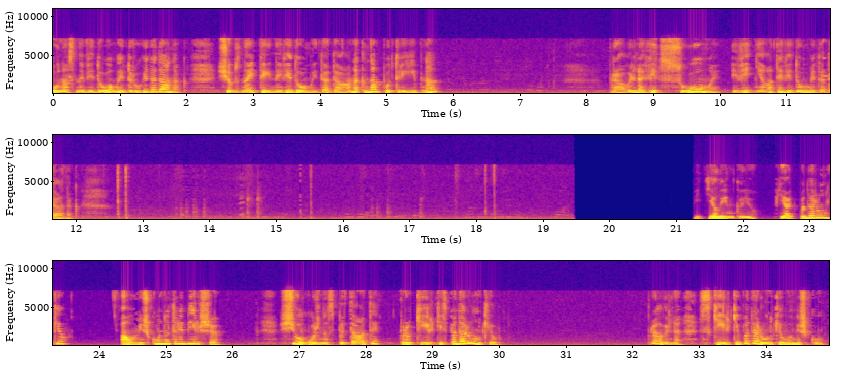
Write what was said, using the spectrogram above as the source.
у нас невідомий другий доданок. Щоб знайти невідомий доданок, нам потрібно правильно від суми відняти відомий доданок. Під ялинкою 5 подарунків, а у мішку на 3 більше. Що можна спитати про кількість подарунків? Правильно, скільки подарунків у мішку?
